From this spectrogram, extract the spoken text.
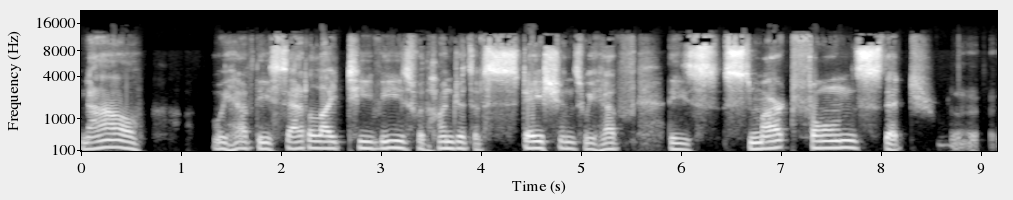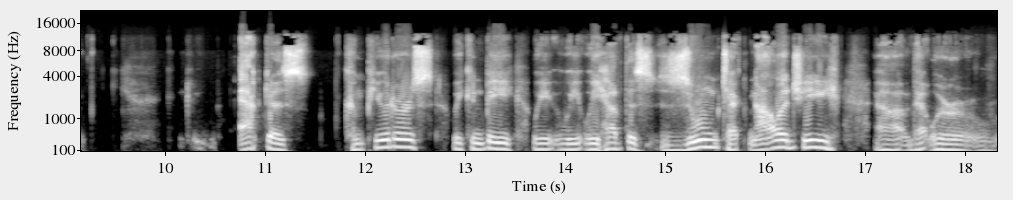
Now we have these satellite TVs with hundreds of stations. We have these smartphones that act as computers. We can be we we, we have this zoom technology uh, that we're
